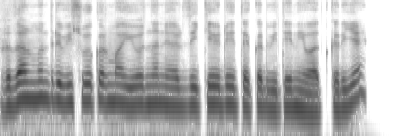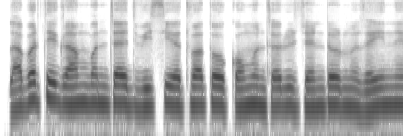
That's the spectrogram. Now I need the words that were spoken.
પ્રધાનમંત્રી વિશ્વકર્મા યોજનાની અરજી કેવી રીતે કરવી તેની વાત કરીએ? લાભાર્થી ગ્રામ પંચાયત વીસી અથવા તો કોમન સર્વિસ સેન્ટરમાં જઈને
